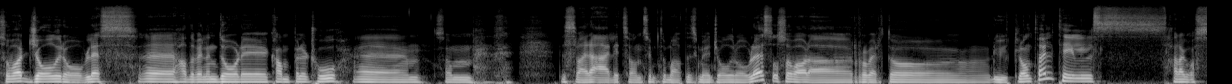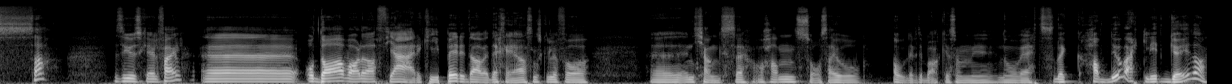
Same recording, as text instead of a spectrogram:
Så var Joel Robles Hadde vel en dårlig kamp eller to, som dessverre er litt sånn symptomatisk med Joel Robles. Og så var da Roberto utlånt, vel, til Saragossa, hvis jeg ikke husker helt feil. Uh, og da var det da fjerdekeeper, David De Gea, som skulle få uh, en sjanse. Og han så seg jo aldri tilbake, som vi nå vet. Så det hadde jo vært litt gøy, da.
